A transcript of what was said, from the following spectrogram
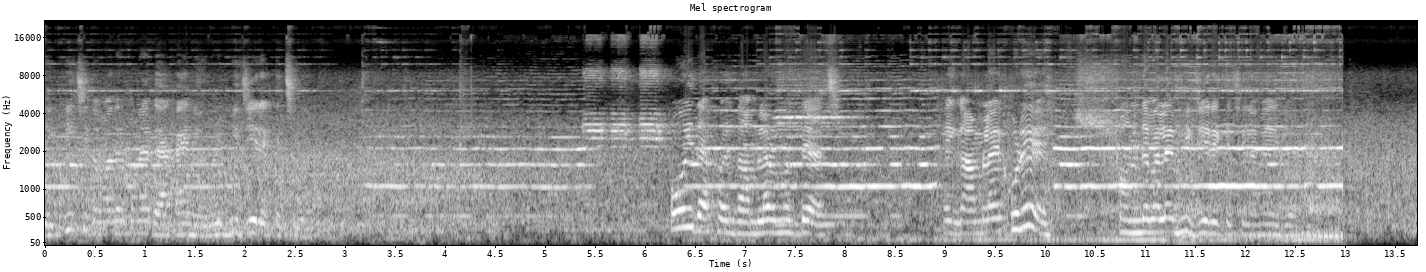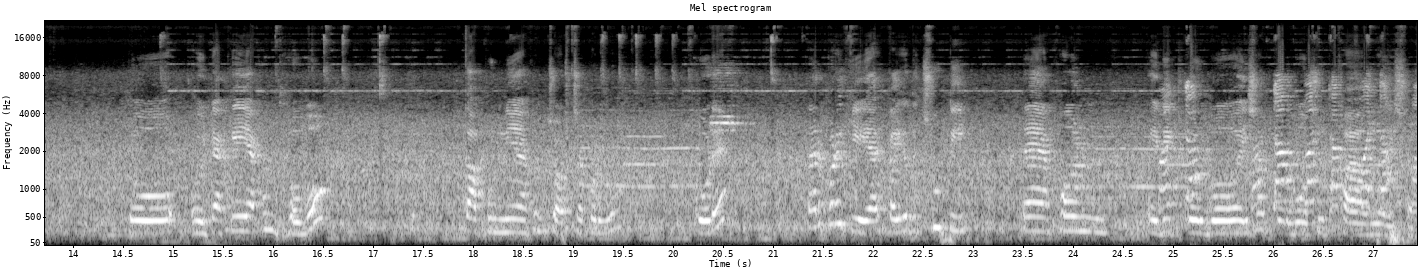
দেখিয়েছি, তোমাদের মনে হয় দেখায়নি, ওগুলো ভিজিয়ে রেখেছিলাম। ওই দেখো, ওই গামলার মধ্যে আছে। এই গামলায় করে সন্ধেবেলায় ভিজিয়ে রেখেছিলাম, এই যে। তো ওইটাকেই এখন ধোবো, কাপড় নিয়ে এখন চর্চা করব করে। তারপরে কি, আর কালকে তো ছুটি, তাই এখন এডিট করব এইসব করব, ওষুধ খাওয়াবো, এইসব।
